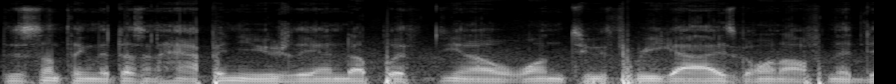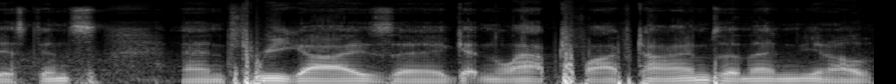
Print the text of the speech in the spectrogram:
this is something that doesn't happen. You usually end up with, you know, one, two, three guys going off in the distance and three guys uh, getting lapped five times and then, you know,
